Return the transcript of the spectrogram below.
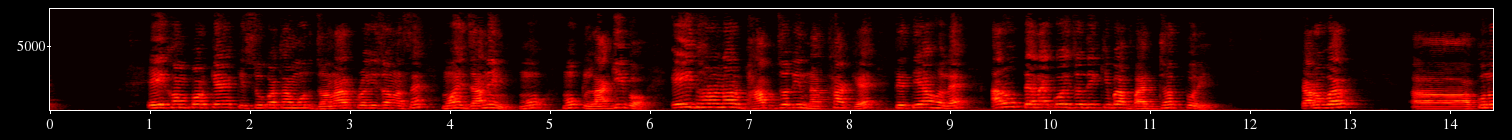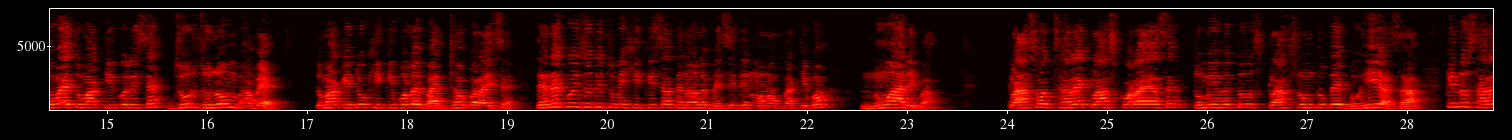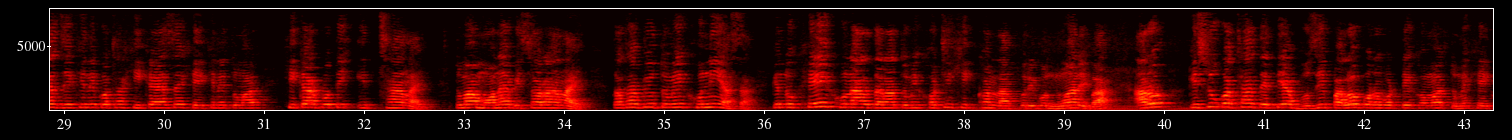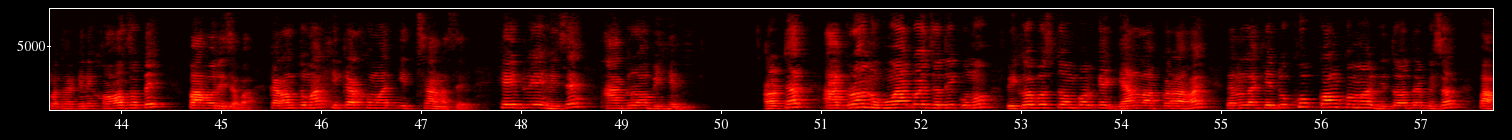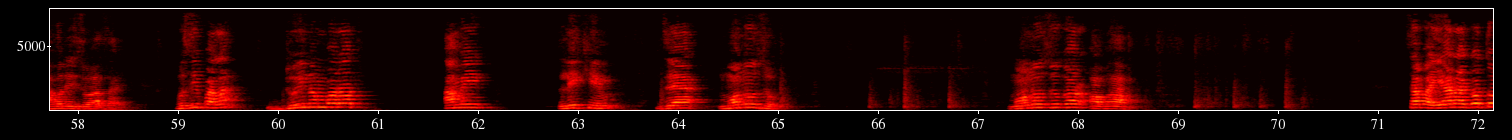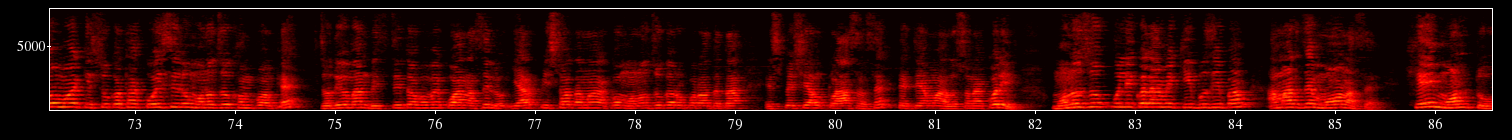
এই সম্পৰ্কে কিছু কথা মোৰ জনাৰ প্ৰয়োজন আছে মই জানিম মোক লাগিব। এই ধৰণৰ ভাৱ যদি নাথাকে তেতিয়াহ'লে আৰু তেনেকৈ যদি কিবা বাধ্যত পৰি কাৰোবাৰ কোনোবাই তোমাক কি কৰিছে? জোৰ জুলুম ভাৱে তোমাক এইটো শিকিবলৈ বাধ্য কৰাইছে। তেনেকৈ যদি তুমি শিকিছা তেনেহ'লে বেছি দিন মনত ৰাখিব নোৱাৰিবা। ক্লাছত ছাৰে ক্লাছ কৰাই আছে তুমি হয়তো ক্লাছৰুমটোতে বহি আছা কিন্তু ছাৰে যিখিনি কথা শিকাই আছে সেইখিনি তোমাৰ শিকাৰ প্ৰতি ইচ্ছা নাই তোমাৰ মনে বিচৰা নাই। তথাপিও তুমি শুনি আছা। কিন্তু সেই শুনাৰ দ্বাৰা তুমি সঠিক শিক্ষণ লাভ কৰিব নোৱাৰিবা। আৰু কিছু কথা তেতিয়া বুজি পালেও পৰৱৰ্তী সময়ত তুমি সেই কথাখিনি সহজতে পাহৰি যাবা। কাৰণ তোমাৰ শিকাৰ সময়ত ইচ্ছা নাছিল। সেইটোৱে হৈছে আগ্ৰহবিহীন। অৰ্থাৎ আগ্ৰহ নোহোৱাকৈ যদি কোনো বিষয়বস্তু সম্পৰ্কে জ্ঞান লাভ কৰা হয় তেনেহ'লে সেইটো খুব কম সময়ৰ ভিতৰতে পিছত পাহৰি যোৱা যায়। বুজি পালা? দুই নম্বৰত আমি লিখিম যে মনোযোগ। মনোযোগৰ অভাৱ। চাবা ইয়াৰ আগতেও মই কিছু কথা কৈছিলো মনোযোগ সম্পৰ্কে যদিও ইমান বিস্তৃতভাৱে কোৱা নাছিলো। ইয়াৰ পিছত আমাৰ আকৌ মনোযোগৰ ওপৰত এটা স্পেচিয়েল ক্লাছ আছে তেতিয়া মই আলোচনা কৰিম। মনোযোগ বুলি ক'লে আমি কি বুজি পাম? আমাৰ যে মন আছে সেই মনটো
